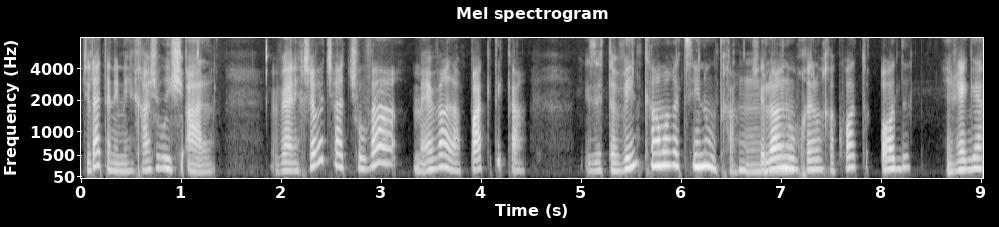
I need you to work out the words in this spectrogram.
את יודעת, אני מניחה שהוא ישאל, ואני חושבת שהתשובה, מעבר לפרקטיקה, זה תבין כמה רצינו אותך, שלא היינו יכולים לחכות עוד רגע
